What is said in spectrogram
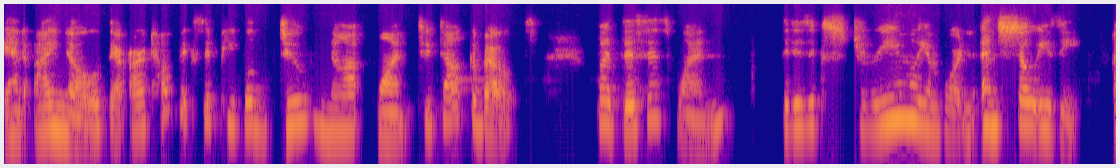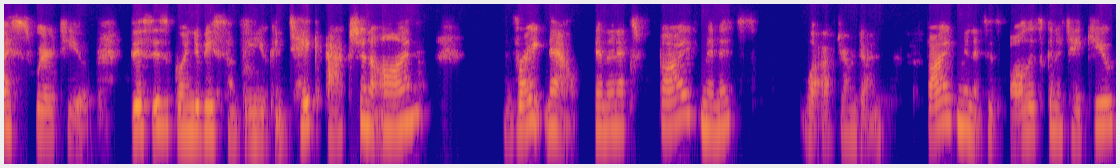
And I know there are topics that people do not want to talk about. But this is one that is extremely important and so easy. I swear to you, this is going to be something you can take action on right now in the next five minutes. Well, after I'm done, five minutes is all it's going to take you.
